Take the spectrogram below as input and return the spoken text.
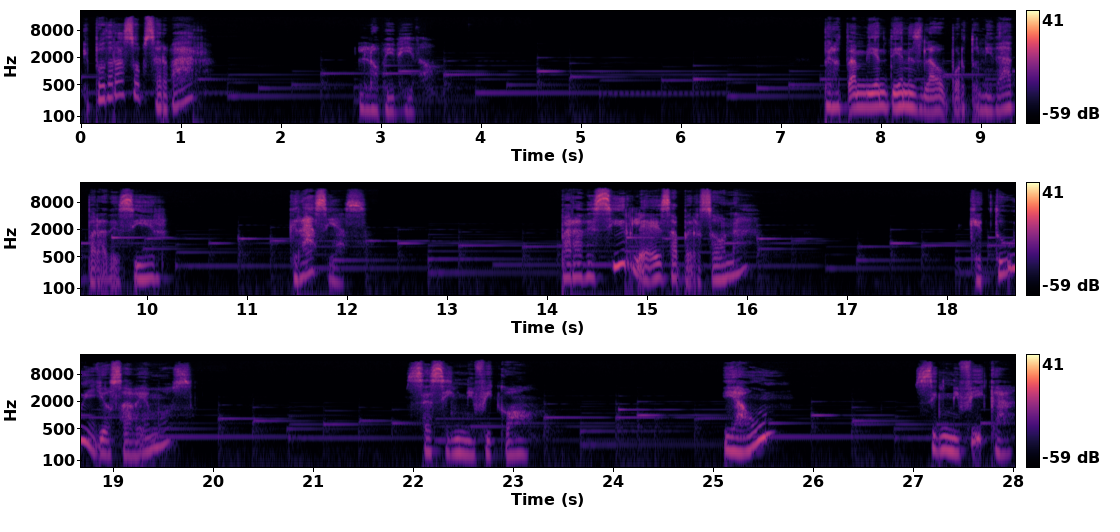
Y podrás observar lo vivido. Pero también tienes la oportunidad para decir gracias. Para decirle a esa persona que tú y yo sabemos se significó y aún significa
